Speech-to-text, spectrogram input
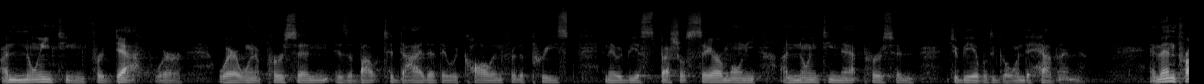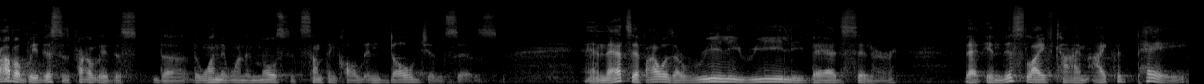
anointing for death, where, where when a person is about to die, that they would call in for the priest, and there would be a special ceremony anointing that person to be able to go into heaven. And then probably, this is probably this, the, the one that wanted most, it's something called indulgences. And that's if I was a really, really bad sinner, that in this lifetime I could pay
